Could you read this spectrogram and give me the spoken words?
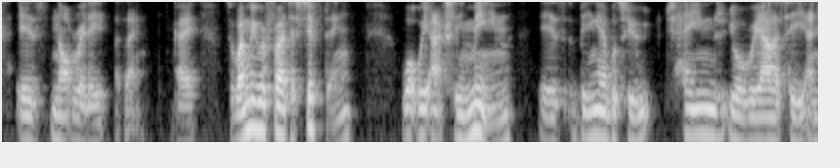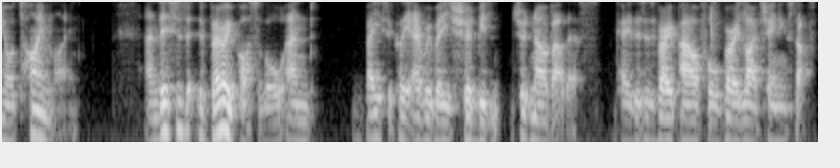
is not really a thing okay? So when we refer to shifting what we actually mean is being able to change your reality and your timeline. And this is very possible and basically everybody should be should know about this okay? This is very powerful very life-changing stuff.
